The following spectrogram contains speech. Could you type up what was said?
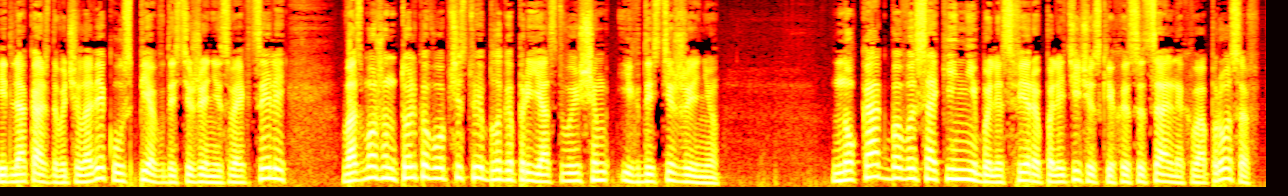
и для каждого человека успех в достижении своих целей – возможен только в обществе, благоприятствующем их достижению. Но как бы высоки ни были сферы политических и социальных вопросов,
